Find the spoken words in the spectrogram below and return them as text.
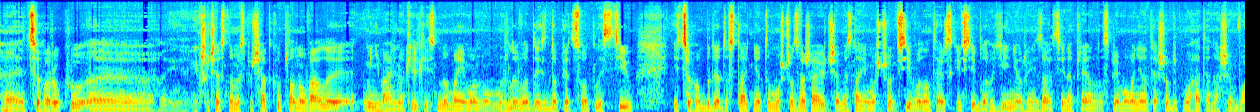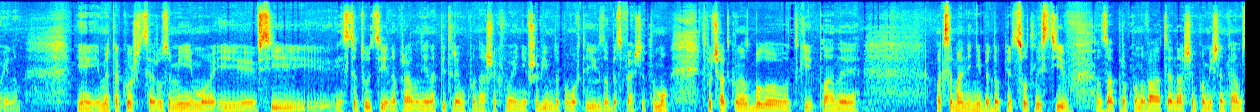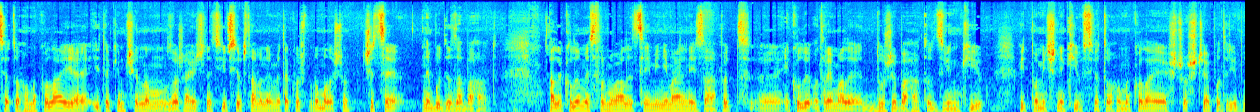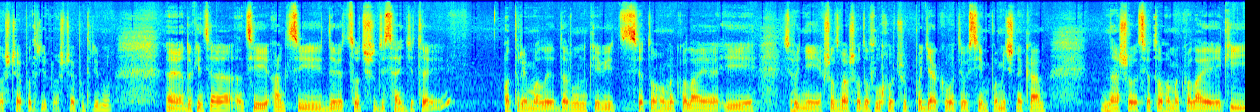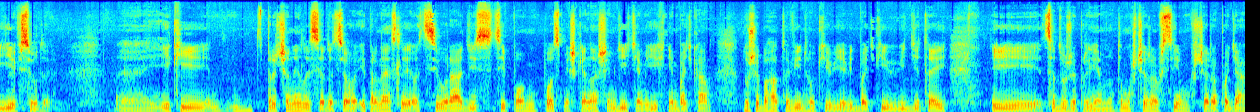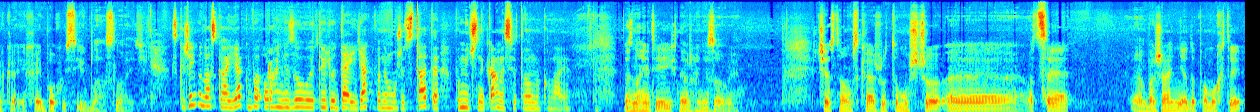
Е, Цього року, е, якщо чесно, ми спочатку планували мінімальну кількість. Думаємо, ну можливо, десь до 500 листів, і цього буде достатньо, тому що, зважаючи, ми знаємо, що всі волонтерські, всі благодійні організації напрямно спрямовані на те, щоб допомагати нашим воїнам. І ми також це розуміємо, і всі інституції направлені на підтримку наших воїнів, щоб їм допомогти їх забезпечити. Тому спочатку у нас було такі плани. Максимально ніби до 500 листів запропонувати нашим помічникам Святого Миколая, і таким чином, зважаючи на ці всі обставини, ми також думали, що чи це не буде забагато. Але коли ми сформували цей мінімальний запит, е, і коли отримали дуже багато дзвінків від помічників Святого Миколая, що ще потрібно, ще потрібно, ще потрібно, е, до кінця цієї акції 960 дітей отримали дарунки від Святого Миколая. І сьогодні, якщо з вашого дозволу, хочу подякувати усім помічникам нашого Святого Миколая, які є всюди. е, Які причинилися до цього і принесли цю радість, ці посмішки нашим дітям і їхнім батькам. Дуже багато відгуків є від батьків, від дітей, і це дуже приємно. Тому щиро всім щира подяка, і хай Бог усіх благословить. Скажіть, будь ласка, як ви організовуєте людей? Як вони можуть стати помічниками Святого Миколая? Ви знаєте, я їх не організовую. Чесно вам скажу, тому що е, оце бажання допомогти,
